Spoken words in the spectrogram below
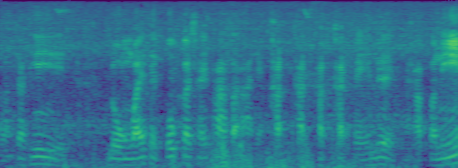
หลังจากที่ลงไว้เสร็จปุ๊บก็ใช้ผ้าสะอาดเนี่ยขัดขัดขัดขัดไปเรื่อยๆนะครับตอนนี้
